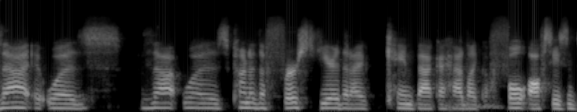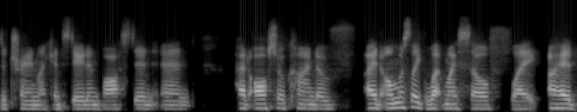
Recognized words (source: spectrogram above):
that it was that was kind of the first year that I came back. I had like a full off season to train, like had stayed in Boston and had also kind of I'd almost like let myself like I had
